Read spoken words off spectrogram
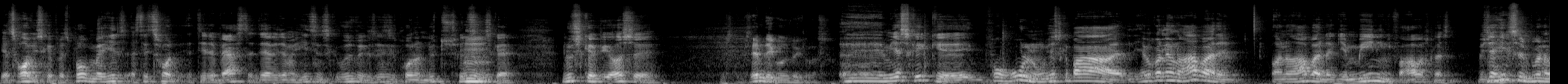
Jeg tror, vi skal passe på med hele Altså, det tror jeg, det er det værste. Det er, at man hele tiden skal udvikle sig, hele tiden skal prøve noget nyt. Hele tiden Mm. skal, nu skal vi også... Øh, Vi skal bestemt ikke udvikle os. Øh, men jeg skal ikke øh, prøve at rulle nu. Jeg skal bare, jeg vil godt lave noget arbejde, og noget arbejde, der giver mening for arbejdspladsen. Hvis jeg hele tiden begynder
